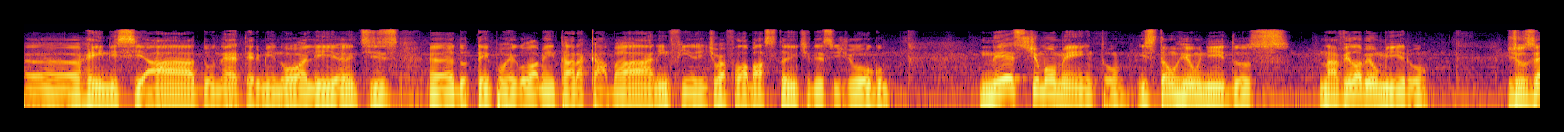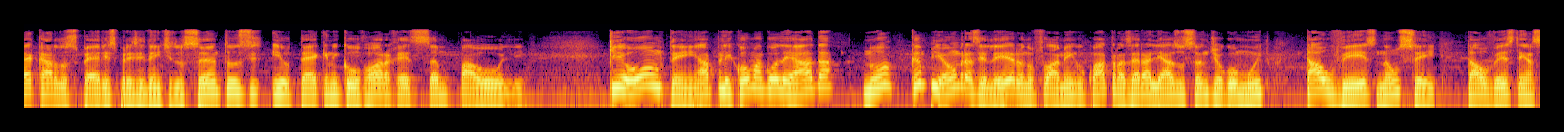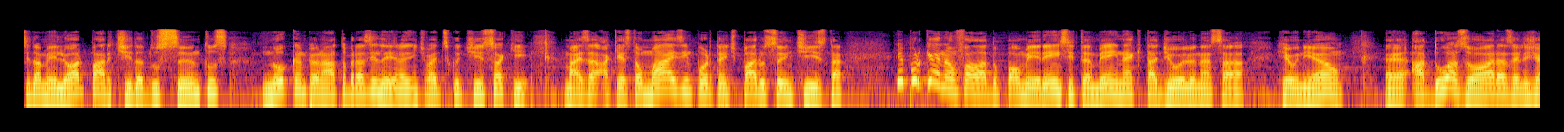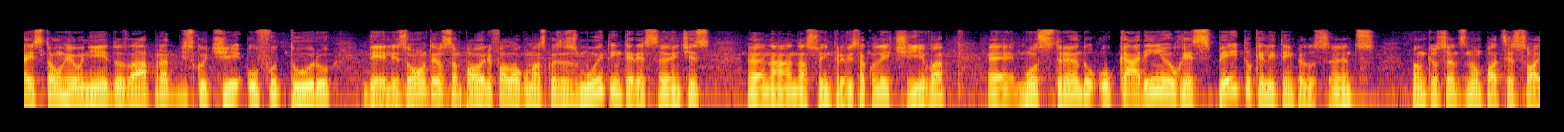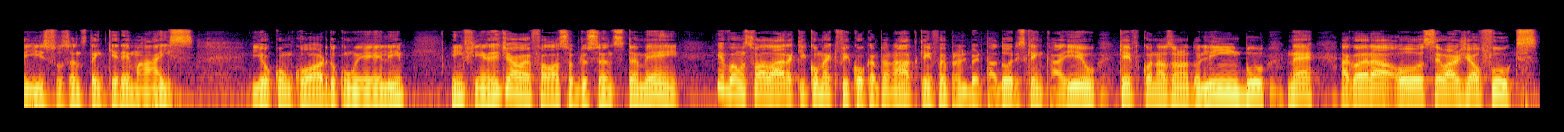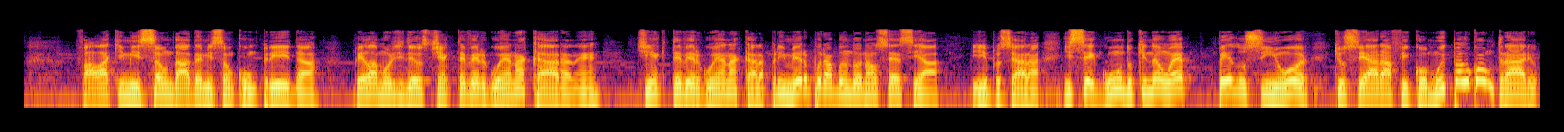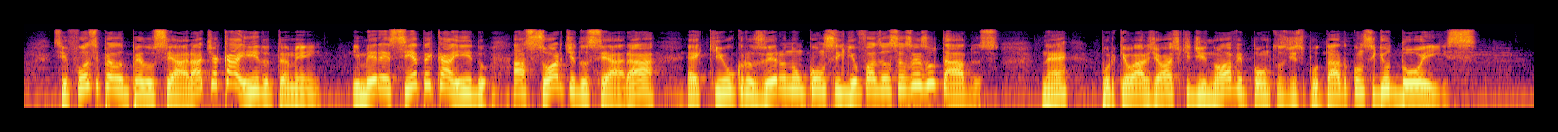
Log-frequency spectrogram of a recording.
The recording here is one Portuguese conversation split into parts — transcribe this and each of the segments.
uh, reiniciado, né? Terminou ali antes uh, do tempo regulamentar acabar. Enfim, a gente vai falar bastante desse jogo. Neste momento, estão reunidos na Vila Belmiro José Carlos Pérez, presidente do Santos, e o técnico Jorge Sampaoli, que ontem aplicou uma goleada no campeão brasileiro, no Flamengo 4 a 0 Aliás, o Santos jogou muito, talvez, não sei, talvez tenha sido a melhor partida do Santos no Campeonato Brasileiro. A gente vai discutir isso aqui. Mas a, questão mais importante para o Santista e por que não falar do palmeirense também, né? Que tá de olho nessa reunião. É, há duas horas eles já estão reunidos lá para discutir o futuro deles. Ontem o São Paulo falou algumas coisas muito interessantes é, na, na sua entrevista coletiva, é, mostrando o carinho e o respeito que ele tem pelo Santos. Falando que o Santos não pode ser só isso, o Santos tem que querer mais. E eu concordo com ele. Enfim, a gente já vai falar sobre o Santos também. E vamos falar aqui como é que ficou o campeonato, quem foi para Libertadores, quem caiu, quem ficou na zona do limbo, né? Agora, o seu Argel Fux, falar que missão dada é missão cumprida, pelo amor de Deus, tinha que ter vergonha na cara, né? Tinha que ter vergonha na cara. Primeiro, por abandonar o CSA e ir pro Ceará. E segundo, que não é pelo senhor que o Ceará ficou, muito pelo contrário. Se fosse pelo, pelo Ceará, tinha caído também e merecia ter caído. A sorte do Ceará é que o Cruzeiro não conseguiu fazer os seus resultados, né? Porque o Argel, acho que de nove pontos disputados, conseguiu dois.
